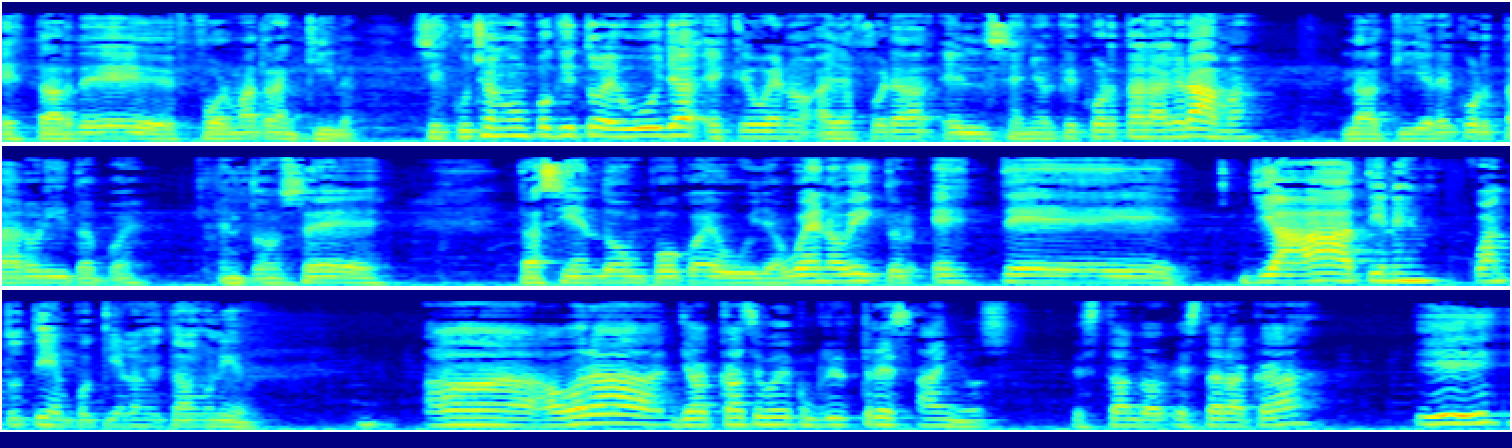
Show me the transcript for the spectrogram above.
estar de forma tranquila. Si escuchan un poquito de bulla es que bueno, allá afuera el señor que corta la grama la quiere cortar ahorita pues. Entonces está haciendo un poco de bulla. Bueno, Víctor, este, ya tienes cuánto tiempo aquí en los Estados Unidos? Ah, ahora ya casi voy a cumplir tres años estando, estar acá y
